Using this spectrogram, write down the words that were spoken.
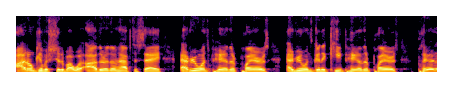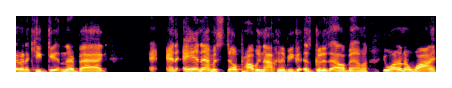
I don't give a shit about what either of them have to say. Everyone's paying their players. Everyone's going to keep paying their players. Players are going to keep getting their bag. And A and M is still probably not going to be as good as Alabama. You want to know why?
